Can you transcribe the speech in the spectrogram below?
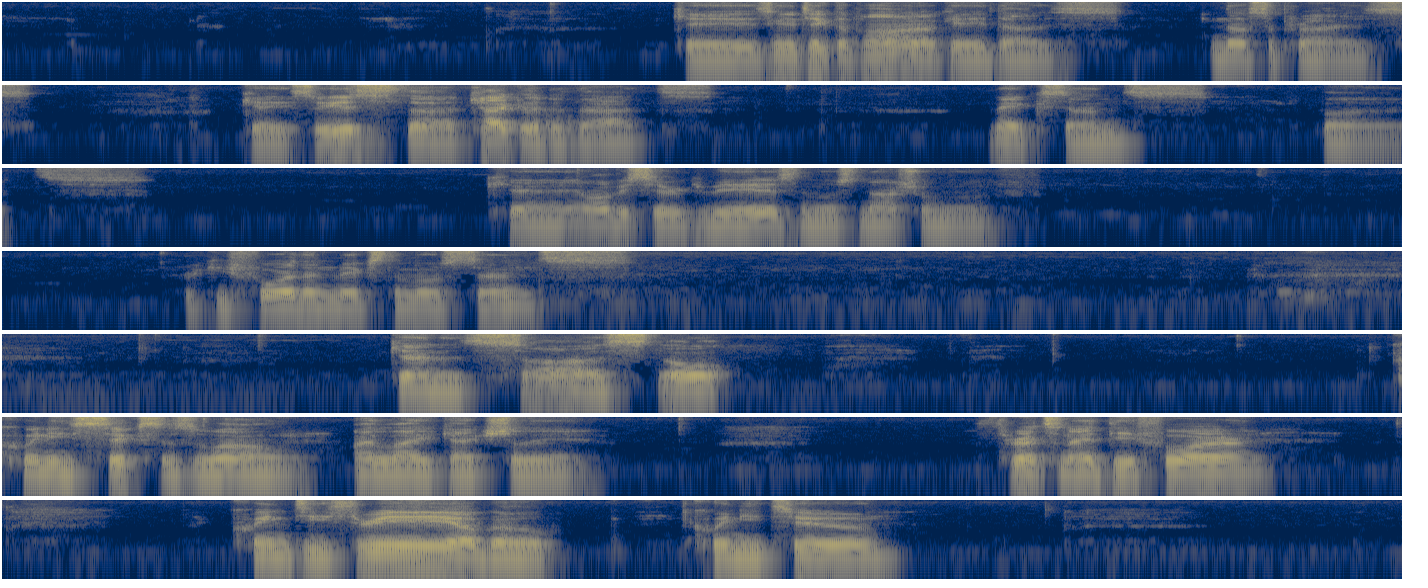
Okay, he's gonna take the pawn. Okay, he does. No surprise. Okay, so he just uh, calculated that. Makes sense, but okay. Obviously, rook b8 is the most natural move. Rook e4 then makes the most sense. Again, it's uh, still queen e6 as well. I like actually. Threats knight d4 queen d3. I'll go queen e2.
